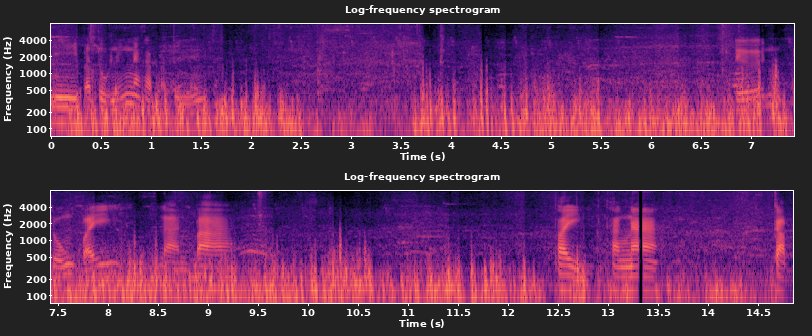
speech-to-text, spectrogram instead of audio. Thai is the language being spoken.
มีประตูหนึงนะครับ ประตูหนึงเดิน ไปลานปลาไปข้างหน้ากับ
